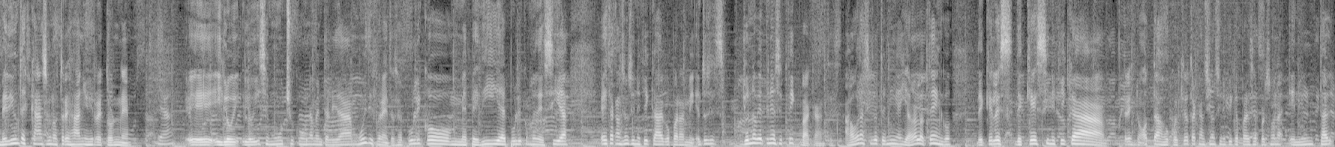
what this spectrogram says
me di un descanso unos tres años y retorné, eh, y lo, lo hice mucho con una mentalidad muy diferente. O sea, el público me pedía, el público me decía, esta canción significa algo para mí. Entonces, yo no había tenido ese feedback antes. Ahora sí lo tenía y ahora lo tengo. De qué, les, de qué significa tres notas o cualquier otra canción significa para esa persona en un tal,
